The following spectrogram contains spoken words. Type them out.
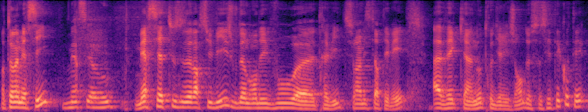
Antonin, merci. Merci à vous. Merci à tous de nous avoir suivis. Je vous donne rendez-vous très vite sur Investeur TV avec un autre dirigeant de société cotée.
